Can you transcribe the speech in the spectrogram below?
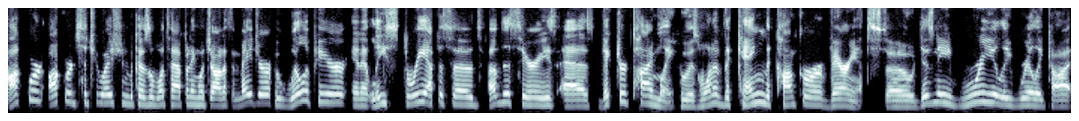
awkward, awkward situation because of what's happening with Jonathan Major, who will appear in at least three episodes of this series as Victor Timely, who is one of the Kang the Conqueror variants. So Disney really, really caught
